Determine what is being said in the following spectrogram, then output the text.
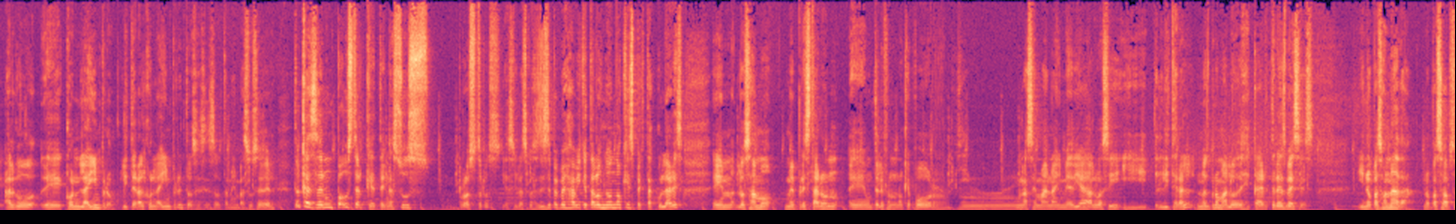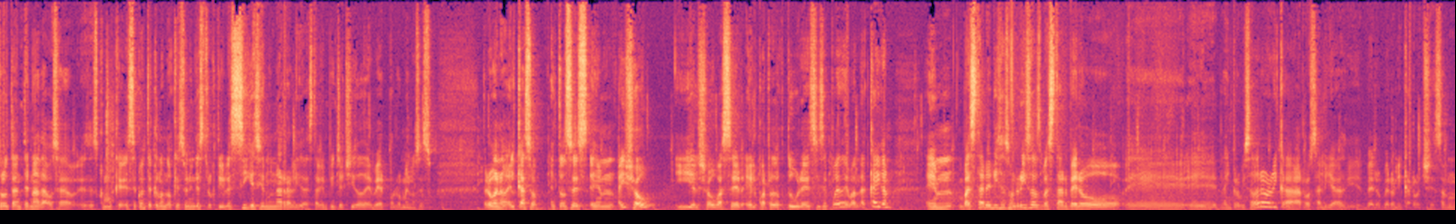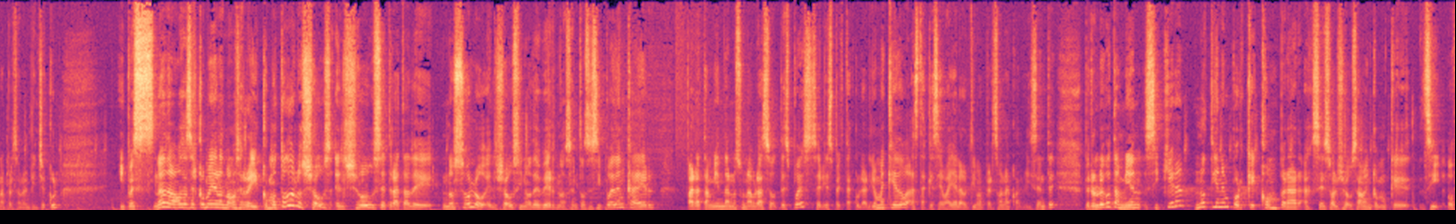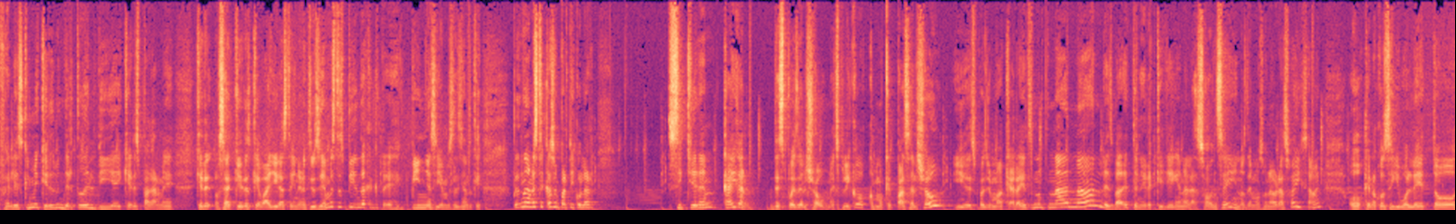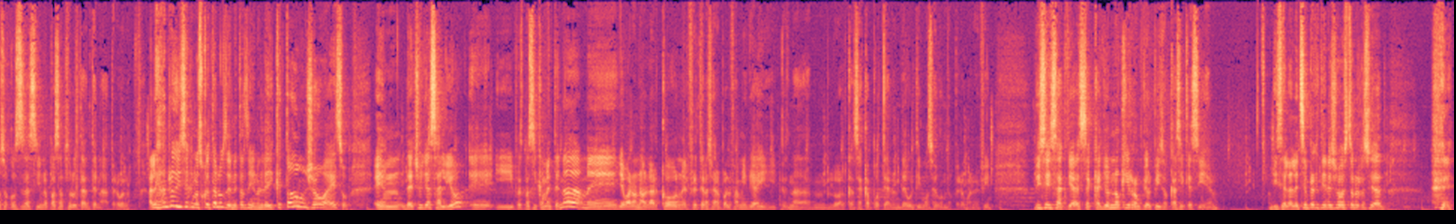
algo con la impro, literal con la impro. Entonces eso también va a suceder. Tengo que hacer un póster que tenga sus rostros y así las cosas. Dice Pepe Javi, ¿qué tal los no Nokia espectaculares? Eh, los amo. Me prestaron eh, un teléfono Nokia por, por una semana y media, algo así. Y literal, no es broma, lo dejé caer tres veces y no pasó nada, no pasó absolutamente nada. O sea, es, como que ese cuento que los Nokia son indestructibles sigue siendo una realidad. Está bien pinche chido de ver por lo menos eso. Pero bueno, el caso. Entonces eh, hay show y el show va a ser el 4 de octubre. Si se puede, banda, caigan. Em, va a estar Elisa Sonrisas, va a estar Vero, eh, eh, la improvisadora Verónica Rosalía, Vero, Verónica Roche, es una persona en pinche cool. Y pues nada, vamos a hacer comedia, nos vamos a reír. Como todos los shows, el show se trata de no solo el show, sino de vernos. Entonces, si pueden caer para también darnos un abrazo después sería espectacular. Yo me quedo hasta que se vaya la última persona con Vicente, pero luego también si quieren no tienen por qué comprar acceso al show. Saben como que si Ofelia es que me quieres vender todo el día y quieres pagarme, quieres, o sea, quieres que vaya y gaste dinero. Entonces ya me estás pidiendo acá que te deje piñas y ya me estás diciendo que, pues no, en este caso en particular si quieren, caigan después del show. Me explico como que pasa el show y después yo me voy a quedar ahí. No, nada, nada les va a detener que lleguen a las 11 y nos demos un abrazo ahí, saben? O que no conseguí boletos o cosas así. No pasa absolutamente nada. Pero bueno, Alejandro dice que nos cuenta los de netas de yo le dediqué todo un show a eso. Em, de hecho, ya salió eh, y pues básicamente nada. Me llevaron a hablar con el Frente Nacional por la Familia y pues nada, lo alcancé a capotear en de último segundo. Pero bueno, en fin, dice Isaac, ya se cayó el Nokia y rompió el piso. Casi que sí. ¿eh? Dice la ley siempre que tiene show esto en otra ciudad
